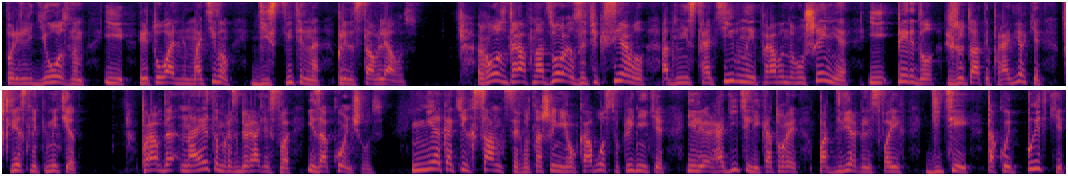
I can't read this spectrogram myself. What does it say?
по религиозным и ритуальным мотивам действительно предоставлялась. Росздравнадзор зафиксировал административные правонарушения и передал результаты проверки в Следственный комитет. Правда, на этом разбирательство и закончилось. Ни о каких санкциях в отношении руководства клиники или родителей, которые подвергли своих детей такой пытке,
